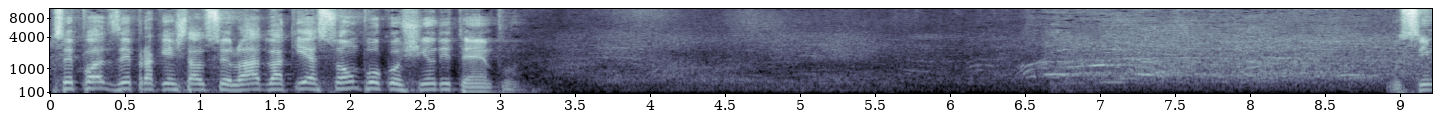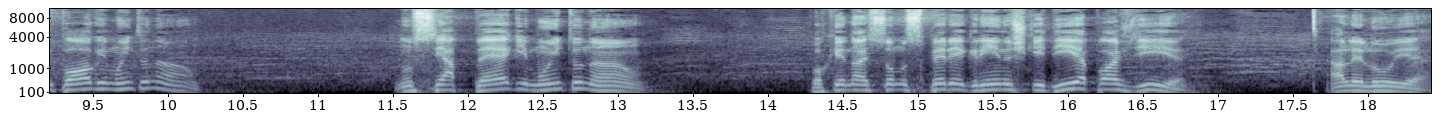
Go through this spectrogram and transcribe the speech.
Você pode dizer para quem está do seu lado: aqui é só um pouquinho de tempo. Não se empolgue muito, não. Não se apegue muito, não. Porque nós somos peregrinos que dia após dia, aleluia,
